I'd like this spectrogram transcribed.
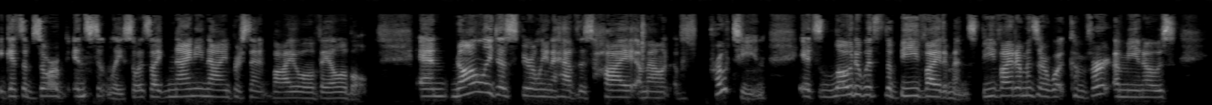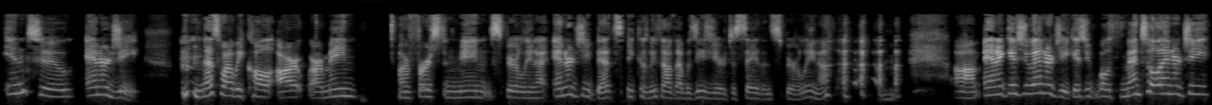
it gets absorbed instantly. So it's like 99% bioavailable. And not only does spirulina have this high amount of protein, it's loaded with the B vitamins. B vitamins are what convert aminos into energy. That's why we call our, our main our first and main spirulina energy bits because we thought that was easier to say than spirulina. mm-hmm. um, and it gives you energy, it gives you both mental energy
